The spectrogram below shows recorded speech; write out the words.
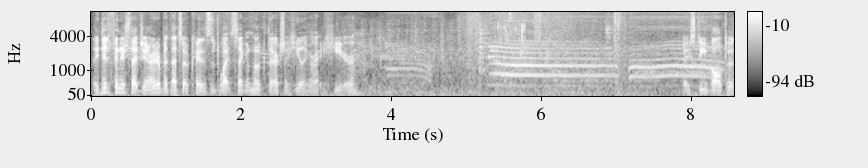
They did finish that generator, but that's okay. This is Dwight's second hook. They're actually healing right here. Okay, Steve vaulted.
